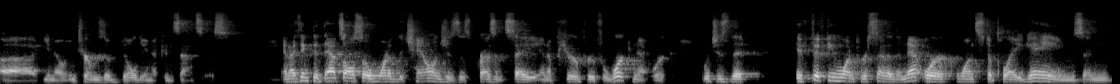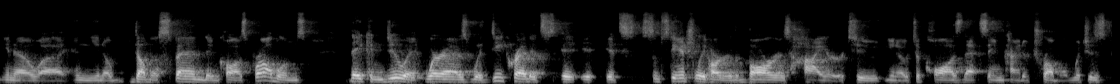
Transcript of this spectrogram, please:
uh, you know, in terms of building a consensus. And I think that that's also one of the challenges that's present, say, in a pure proof of work network, which is that if 51% of the network wants to play games and you know uh, and you know double spend and cause problems they can do it. Whereas with Decred, it's it, it, it's substantially harder. The bar is higher to you know to cause that same kind of trouble, which is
